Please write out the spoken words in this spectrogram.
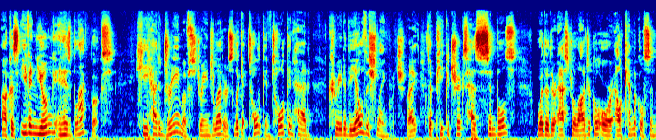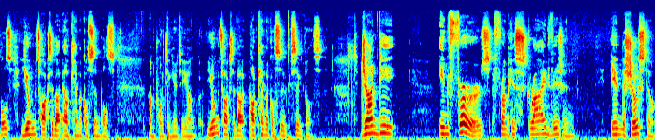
Because uh, even Jung, in his black books, he had a dream of strange letters. Look at Tolkien. Tolkien had created the Elvish language, right? The Picatrix has symbols, whether they're astrological or alchemical symbols. Jung talks about alchemical symbols. I'm pointing here to Jung, but Jung talks about alchemical signals. John Dee infers from his scryed vision in the Showstone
